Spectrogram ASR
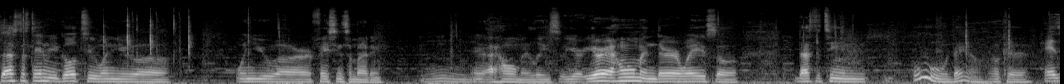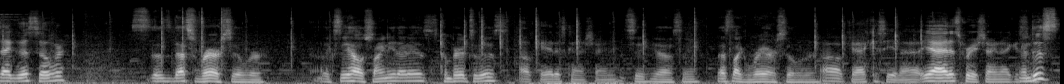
that's the stadium you go to when you uh when you are facing somebody Mm. at home at least. You're you're at home and they're away, so that's the team. Ooh, damn. Okay, Hey, is that good silver? That's rare silver. Like, see how shiny that is compared to this. Okay, it is kind of shiny. See, yeah, see, that's like rare silver. Okay, I can see that. Yeah, it is pretty shiny. I can And this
